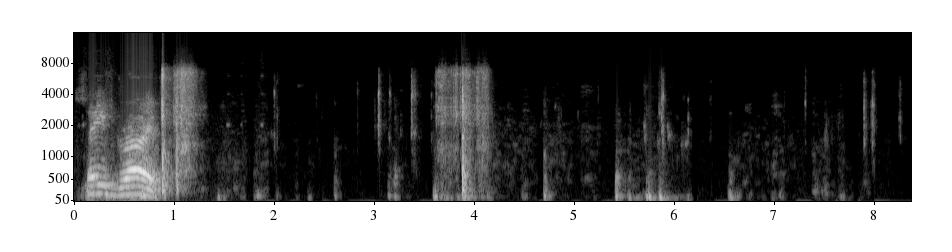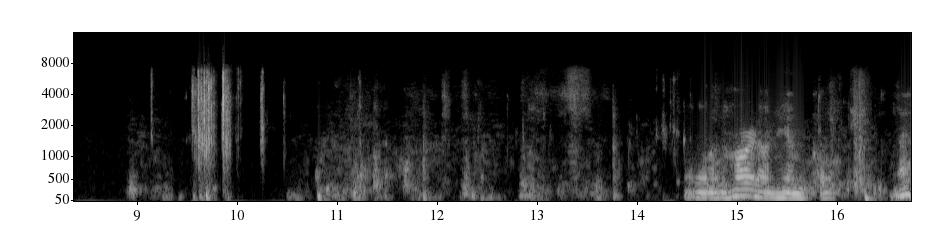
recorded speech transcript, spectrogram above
Safe drive. Going hard on him, Coach. Huh?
